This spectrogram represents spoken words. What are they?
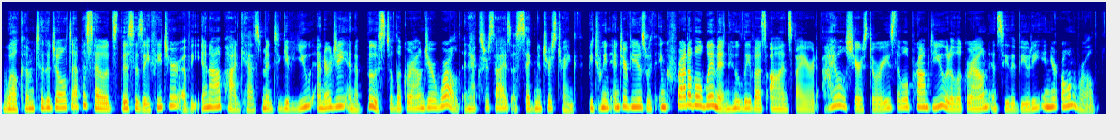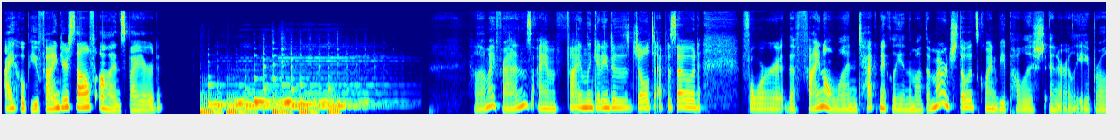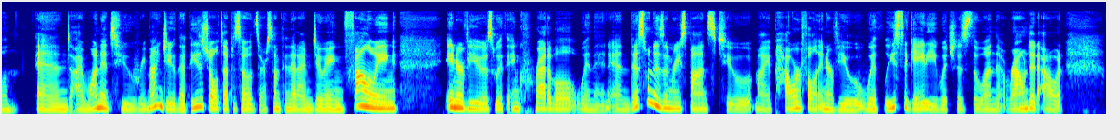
Welcome to the Jolt episodes. This is a feature of the In Awe podcast meant to give you energy and a boost to look around your world and exercise a signature strength. Between interviews with incredible women who leave us awe inspired, I will share stories that will prompt you to look around and see the beauty in your own world. I hope you find yourself awe inspired. Hello, my friends. I am finally getting to this Jolt episode for the final one, technically in the month of March, though it's going to be published in early April. And I wanted to remind you that these Jolt episodes are something that I'm doing following interviews with incredible women. And this one is in response to my powerful interview with Lisa Gady, which is the one that rounded out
